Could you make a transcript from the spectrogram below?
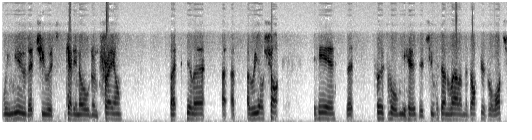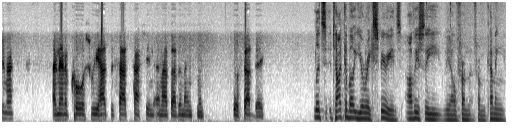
we knew that she was getting old and frail, but still a, a, a real shock to hear that first of all, we heard that she was unwell and the doctors were watching her. And then, of course, we had the sad passing and had that announcement. So a sad day. Let's talk about your experience. Obviously, you know, from from coming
